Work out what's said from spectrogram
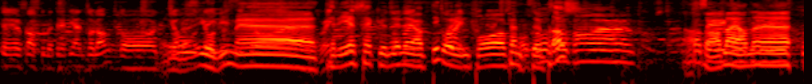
til plass nummer 31 så langt. Og Joe Davis gjorde den med tre sekunder nøyaktig. Går inn på femteplass. Ja, da ble han eh,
